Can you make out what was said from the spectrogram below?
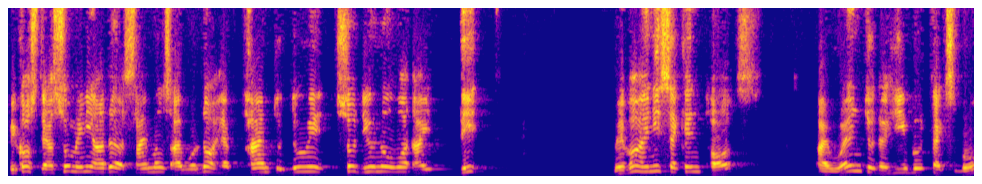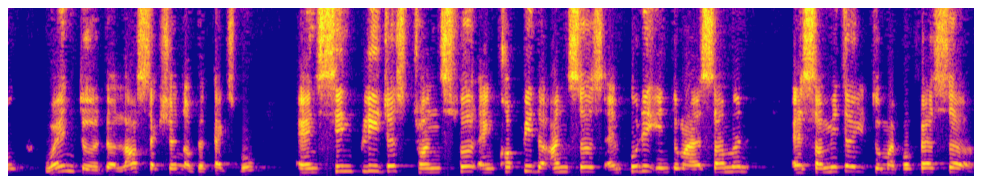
because there are so many other assignments, I would not have time to do it. So, do you know what I did? Without any second thoughts, I went to the Hebrew textbook, went to the last section of the textbook, and simply just transferred and copied the answers and put it into my assignment and submitted it to my professor,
